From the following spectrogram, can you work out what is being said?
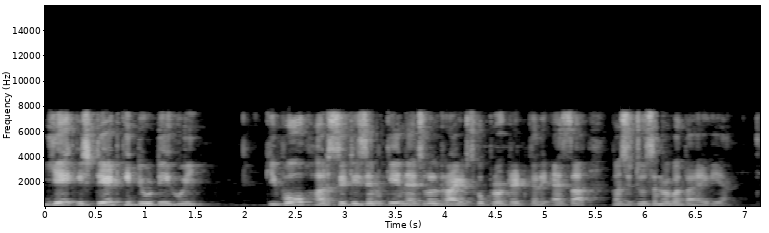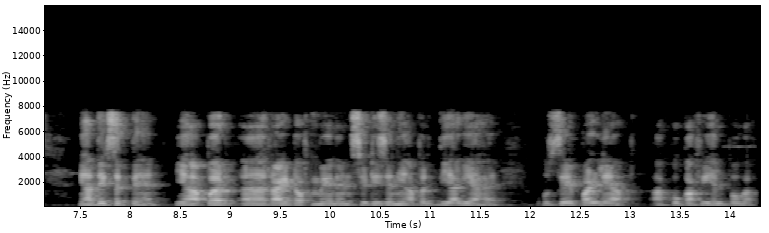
ये स्टेट की ड्यूटी हुई कि वो हर सिटीजन के नेचुरल राइट्स को प्रोटेक्ट करे, ऐसा कॉन्स्टिट्यूशन में बताया गया। यहाँ देख सकते हैं, यहाँ पर right of men and citizen यहाँ पर दिया गया है, उसे पढ़ लें आप, आपको काफ़ी हेल्प होगा।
